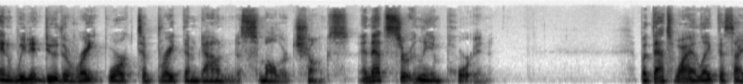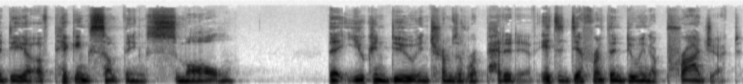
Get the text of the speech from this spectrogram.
and we didn't do the right work to break them down into smaller chunks, and that's certainly important. But that's why I like this idea of picking something small that you can do in terms of repetitive. It's different than doing a project.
